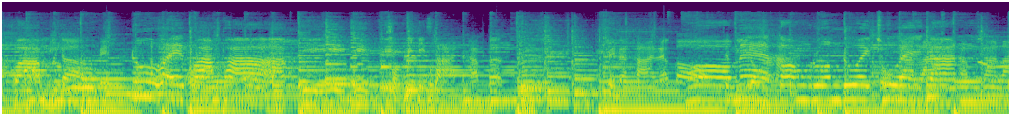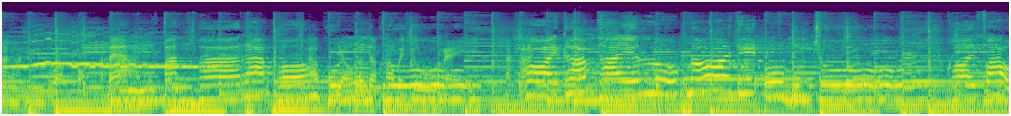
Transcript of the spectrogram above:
ธิ์ประสาทความรู้ด้วยความภาคเพียรของนิติศาสตร์ครับก็คือเป็นอาคารแล้วก็พ่อแม่ต้องรวมด้วยช่วยกันแบ่งปันภาระของคุณเดี๋ยวเราจะเข้าไปดูในอาคอยทับไทยลูกน้อยที่อุ้มชู คอยเฝ้า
